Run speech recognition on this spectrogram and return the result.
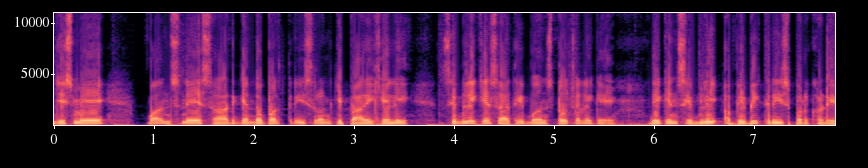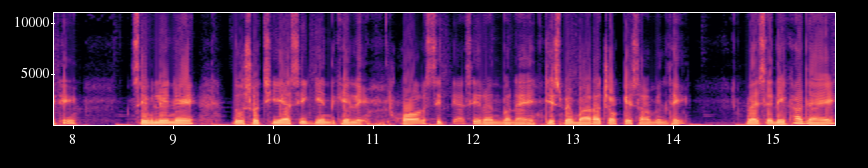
जिसमें बंस ने 60 गेंदों पर 30 रन की पारी खेली। सिबली के साथ ही बंस तो चले गए, लेकिन सिबली अभी भी क्रीज पर खड़े थे। सिबली ने दो सौ छियासी गेंद खेले और सितयासी रन बनाए, जिसमें 12 चौके शामिल थे। वैसे देखा जाए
